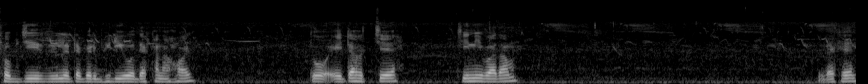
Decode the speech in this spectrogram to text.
সবজির রিলেটিভের ভিডিও দেখানো হয়। তো এটা হচ্ছে চিনি বাদাম। দেখেন।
